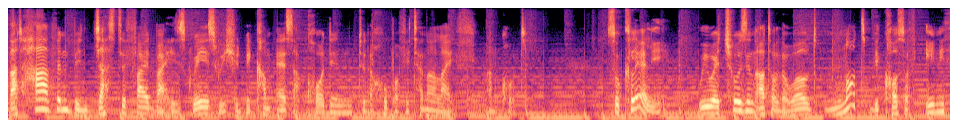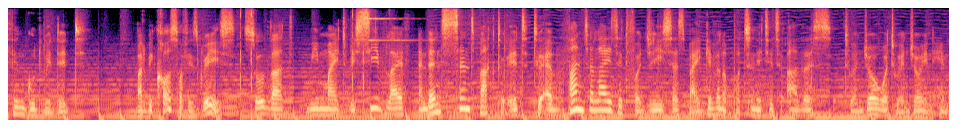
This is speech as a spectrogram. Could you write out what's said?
that having been justified by his grace we should become heirs according to the hope of eternal life. Unquote. So clearly, we were chosen out of the world not because of anything good we did, but because of His grace, so that we might receive life and then sent back to it to evangelize it for Jesus by giving opportunity to others to enjoy what we enjoy in Him.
